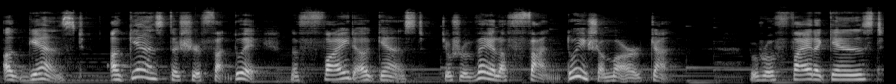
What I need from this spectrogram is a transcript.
against，against 是反对，那 fight against 就是为了反对什么而战。比如说 fight against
